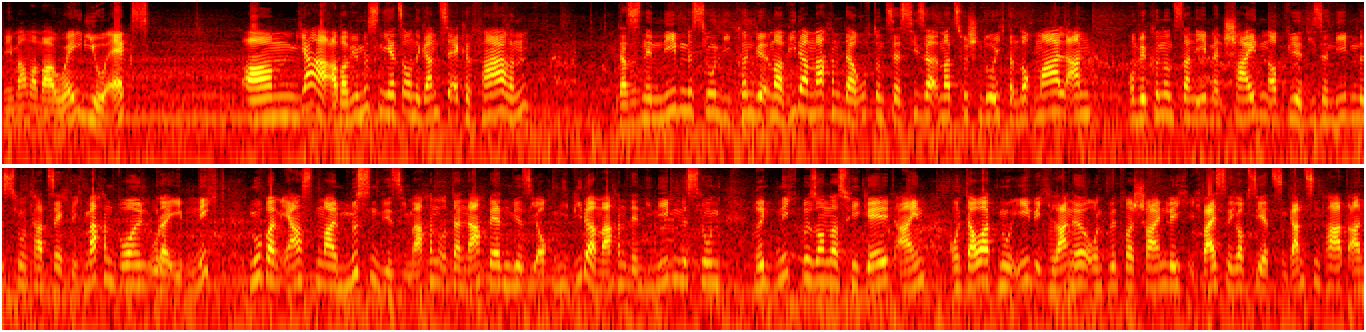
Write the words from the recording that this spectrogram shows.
Ne, machen wir mal Radio X. Ähm, ja, aber wir müssen jetzt auch eine ganze Ecke fahren. Das ist eine Nebenmission, die können wir immer wieder machen. Da ruft uns der Caesar immer zwischendurch dann nochmal an. Und wir können uns dann eben entscheiden, ob wir diese Nebenmission tatsächlich machen wollen oder eben nicht. Nur beim ersten Mal müssen wir sie machen und danach werden wir sie auch nie wieder machen, denn die Nebenmission bringt nicht besonders viel Geld ein und dauert nur ewig lange und wird wahrscheinlich, ich weiß nicht, ob sie jetzt einen ganzen Part an,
